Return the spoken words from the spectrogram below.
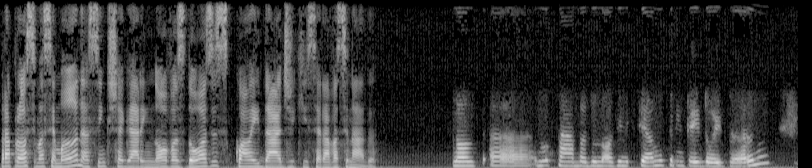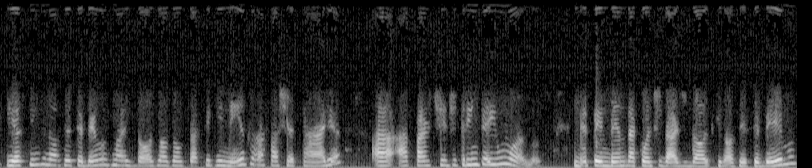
Para a próxima semana, assim que chegarem novas doses, qual é a idade que será vacinada? Nós, ah, no sábado, nós iniciamos 32 anos e assim que nós recebemos mais doses, nós vamos dar seguimento na faixa etária a, a partir de 31 anos. Dependendo da quantidade de doses que nós recebemos,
